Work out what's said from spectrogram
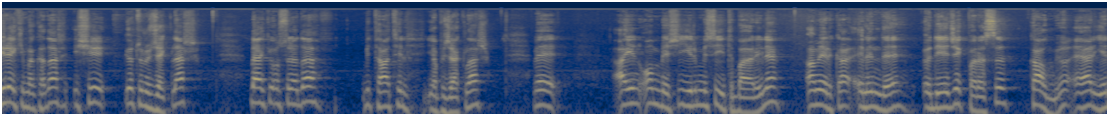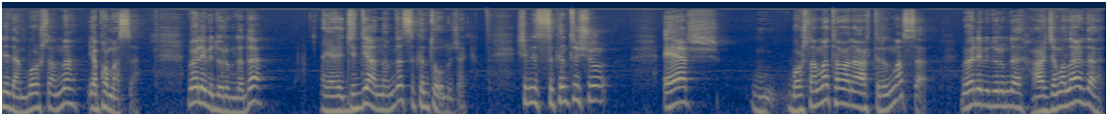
1 Ekim'e kadar işi götürecekler. Belki o sırada bir tatil yapacaklar ve ayın 15'i 20'si itibariyle Amerika elinde ödeyecek parası kalmıyor eğer yeniden borçlanma yapamazsa. Böyle bir durumda da e, ciddi anlamda sıkıntı olacak. Şimdi sıkıntı şu eğer borçlanma tavanı arttırılmazsa böyle bir durumda harcamalar da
